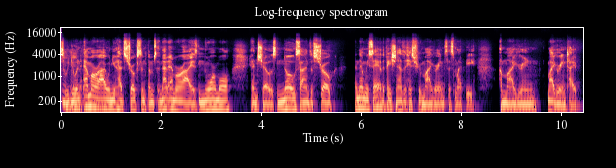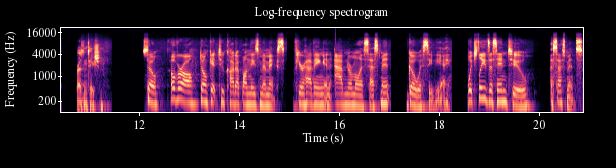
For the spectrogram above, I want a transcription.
So we do an mm-hmm. MRI when you had stroke symptoms, and that MRI is normal and shows no signs of stroke. And then we say, oh, the patient has a history of migraines. This might be a migraine migraine type presentation. So overall, don't get too caught up on these mimics. If you're having an abnormal assessment, go with CVA, which leads us into assessments.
